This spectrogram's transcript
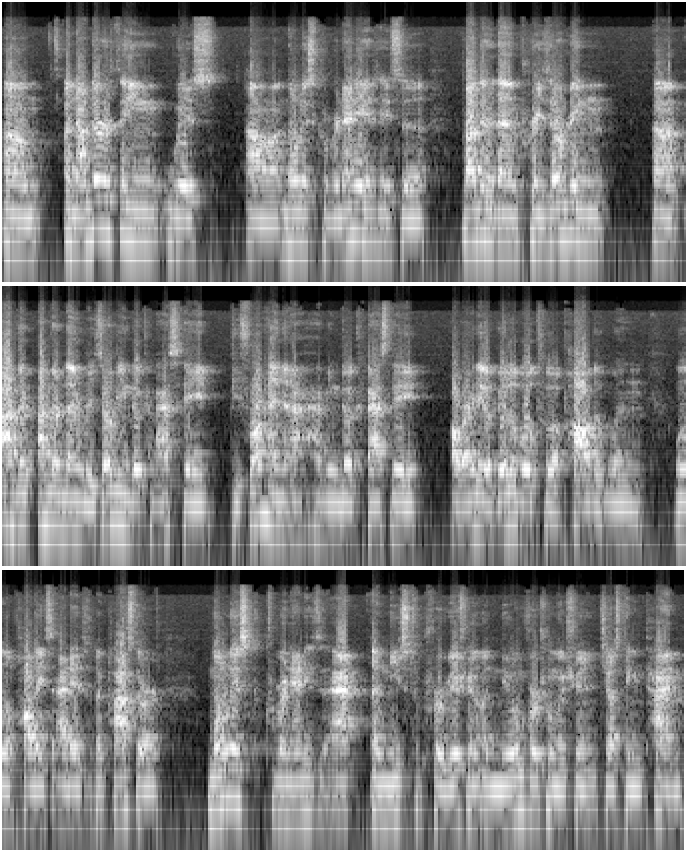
Um, another thing with uh, Nodeless Kubernetes is uh, rather than preserving uh, other other than reserving the capacity beforehand and having the capacity already available to a pod when when a pod is added to the cluster, Nodeless Kubernetes uh, needs to provision a new virtual machine just in time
